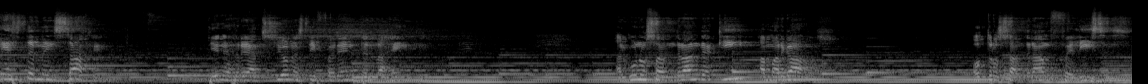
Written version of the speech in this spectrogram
Este mensaje tiene reacciones diferentes en la gente. Algunos saldrán de aquí amargados, otros saldrán felices.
